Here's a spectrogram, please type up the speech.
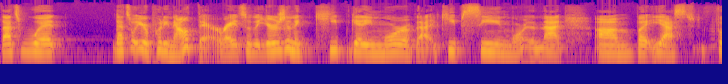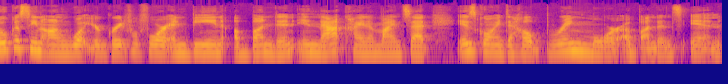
that's what that's what you're putting out there, right? So that you're just going to keep getting more of that, keep seeing more than that. Um, but yes, focusing on what you're grateful for and being abundant in that kind of mindset is going to help bring more abundance in.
